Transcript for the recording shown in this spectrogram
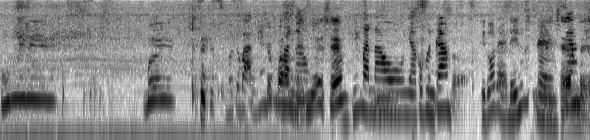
phun đi, đi. Mời. Mời các bạn nhé. Các những bạn bạn nào xem. những bạn nào nhà có vườn cam Đó. thì có thể đến để để xem. xem để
